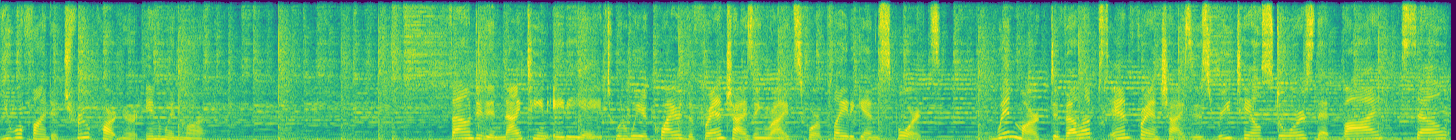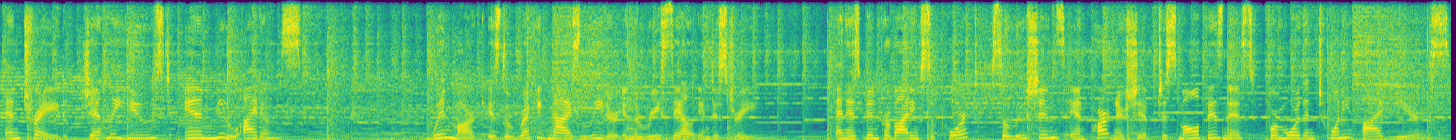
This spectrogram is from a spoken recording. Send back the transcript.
you will find a true partner in Winmark. Founded in 1988 when we acquired the franchising rights for Play It Again Sports, Winmark develops and franchises retail stores that buy, sell, and trade gently used and new items. Winmark is the recognized leader in the resale industry and has been providing support, solutions, and partnership to small business for more than 25 years,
